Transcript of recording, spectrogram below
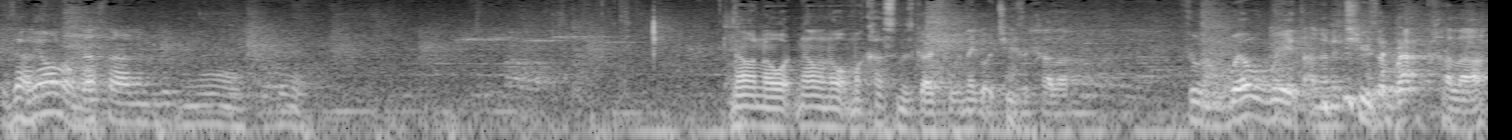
Is that the old one? That's Arlon Blue. No. Now I know what now I know what my customers go for when they got to choose a colour. Feels well weird. I'm going to choose a wrap colour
